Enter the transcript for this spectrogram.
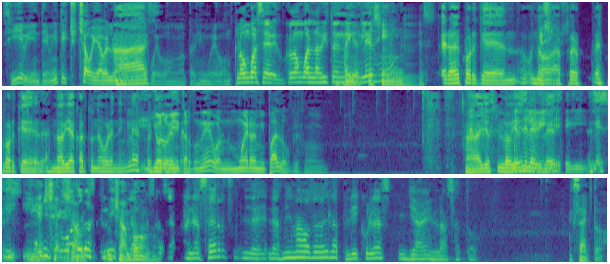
Sí, evidentemente. Chucha, voy a verlo en Ah, inglés, huevón. No, está bien, huevón. Clone Wars, eh, Clone Wars lo has visto en Ay, inglés, sí en inglés. Pero es porque no, sí, sí. fue- es porque no había Cartoon Network en inglés. Pues, Yo ¿qué lo vi en? Cartoon Network, muero de mi palo. pues. Ah, yo sí lo vi Yo sí en le vi en y, y en chambón. pues, o sea, al hacer le- las mismas voces de las películas, ya enlaza todo. Exacto.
